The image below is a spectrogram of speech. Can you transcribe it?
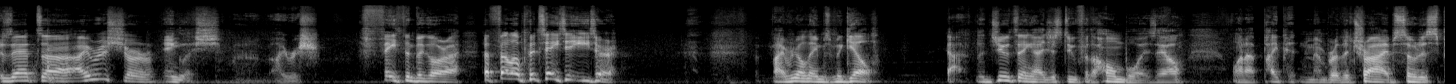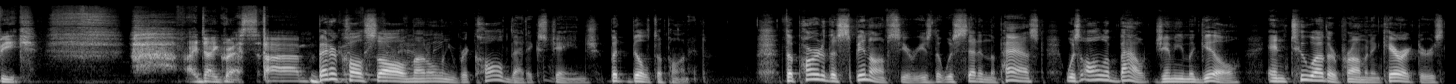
is that uh, Irish or English? Uh, Irish. Faith in Begorra, a fellow potato eater. My real name's McGill. Yeah, the Jew thing I just do for the homeboys. They all want a pipe hitting member of the tribe, so to speak. I digress. Um, Better Call Saul not only recalled that exchange, but built upon it. The part of the spin off series that was set in the past was all about Jimmy McGill and two other prominent characters,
